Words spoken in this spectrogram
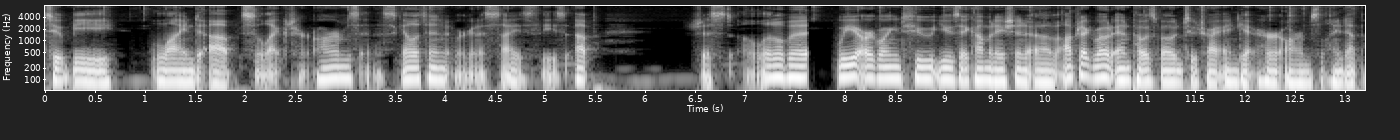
to be lined up. Select her arms and the skeleton. We're going to size these up just a little bit. We are going to use a combination of object mode and pose mode to try and get her arms lined up.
